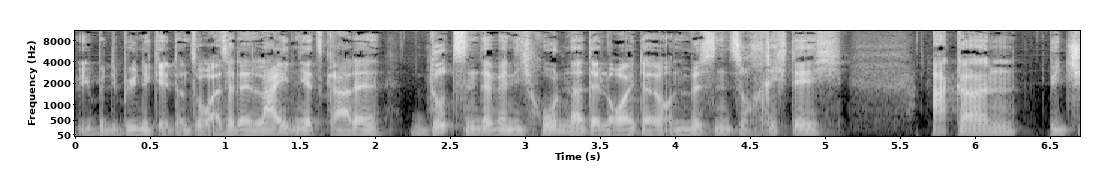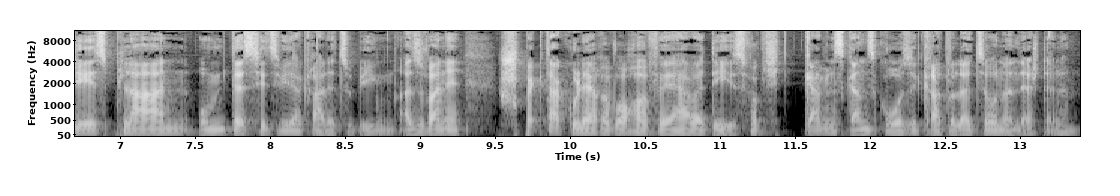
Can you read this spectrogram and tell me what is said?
über die Bühne geht und so. Also da leiden jetzt gerade Dutzende, wenn nicht Hunderte Leute und müssen so richtig ackern, Budgets planen, um das jetzt wieder gerade zu biegen. Also war eine spektakuläre Woche für Herbert D. Ist wirklich ganz, ganz große Gratulation an der Stelle.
